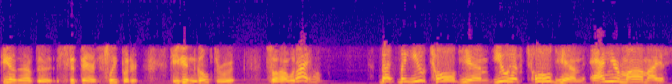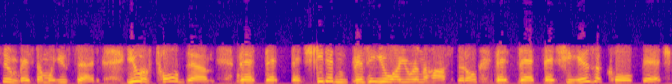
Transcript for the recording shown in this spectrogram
He doesn't have to sit there and sleep with her. He didn't go through it. So how would Right. he know? But but you told him, you have told him, and your mom, I assume, based on what you said, you have told them that that that she didn't visit you while you were in the hospital, that that that she is a cold bitch.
